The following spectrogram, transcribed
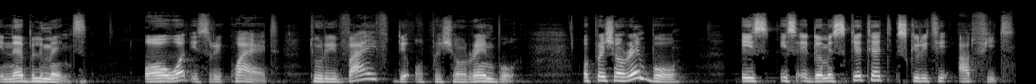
enablement or what is required to revive the Operation Rainbow. Operation Rainbow is, is a domesticated security outfit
